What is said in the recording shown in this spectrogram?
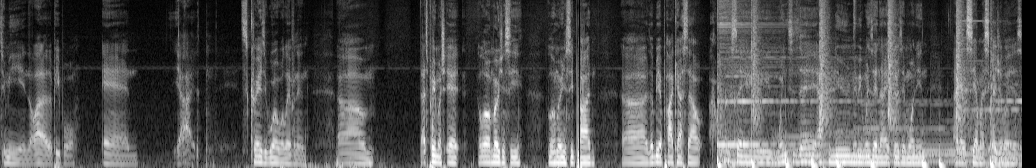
to me and a lot of other people. And yeah, it's crazy world we're living in. Um, that's pretty much it. A little emergency, a little emergency pod. Uh, there'll be a podcast out. I want to say Wednesday afternoon, maybe Wednesday night, Thursday morning. I gotta see how my schedule is.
